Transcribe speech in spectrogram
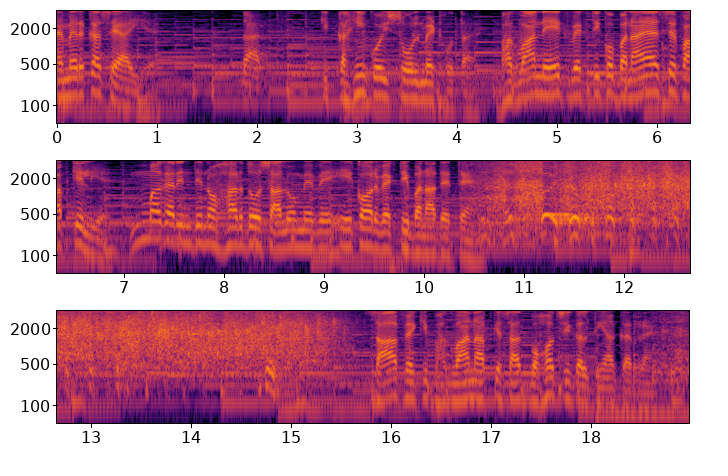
अमेरिका से आई है। That कि कहीं कोई सोलमेट होता है। भगवान ने एक व्यक्ति को बनाया है सिर्फ़ आपके लिए। मगर इन दिनों हर दो सालों में वे एक और व्यक्ति बना देते हैं। साफ़ है कि भगवान आपके साथ बहुत सी गलतियाँ कर रहे हैं।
